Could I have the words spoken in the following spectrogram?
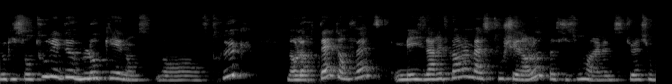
donc ils sont tous les deux bloqués dans, ce- dans ce truc dans leur tête en fait mais ils arrivent quand même à se toucher l'un l'autre parce qu'ils sont dans la même situation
